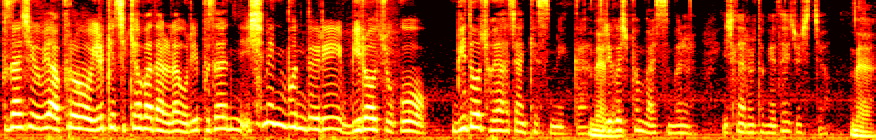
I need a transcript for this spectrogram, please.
부산시 의회 앞으로 이렇게 지켜봐 달라 우리 부산 시민분들이 밀어주고 믿어줘야 하지 않겠습니까? 네네. 드리고 싶은 말씀을 이 시간을 통해서 해주시죠. 네.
